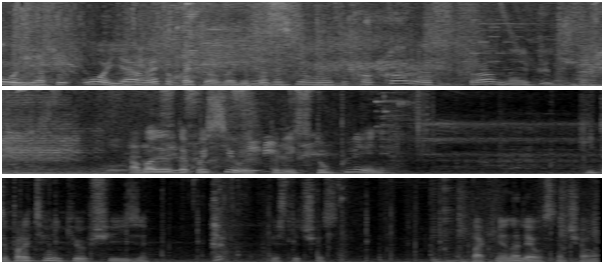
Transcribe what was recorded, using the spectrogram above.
Ой, я, ой, я эту хотел задеть, это делаю эту. Какая странная фича. Обладает такой силой. Преступление. Какие-то противники вообще изи. Если честно. Так, мне налево сначала.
